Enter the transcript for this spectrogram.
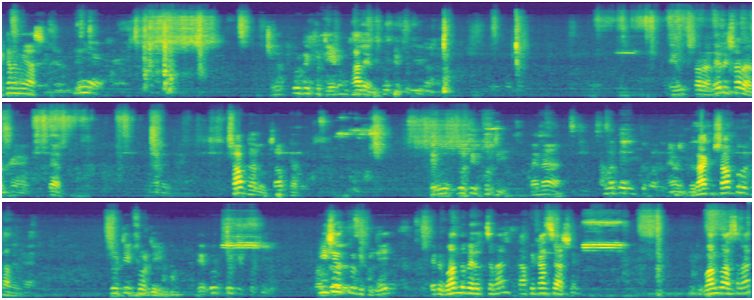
এখানে নিয়ে আসেন। ফুটি ফুটি এখন ঢালেন ফুটি ফুটি। এগুলো সরান এগুলো সরান। হ্যাঁ দেন। সব ঢালেন সব ঢালেন। এগুলো ফুটি ফুটি তাই না? আমাদের হ্যাঁ, রাখ সবগুলো ঢালেন হ্যাঁ। এগুলো কিসের টুটি ফ্রুটি একটু গন্ধ বেরোচ্ছে না? আপনি কাছে আসেন। একটু গন্ধ আছে না?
